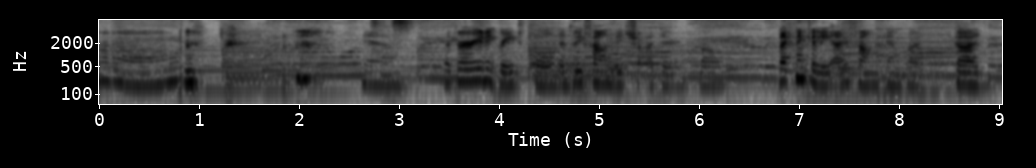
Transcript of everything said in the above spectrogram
Aw. yeah. But we're really grateful that we found each other. Well, technically, I found him, but God.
